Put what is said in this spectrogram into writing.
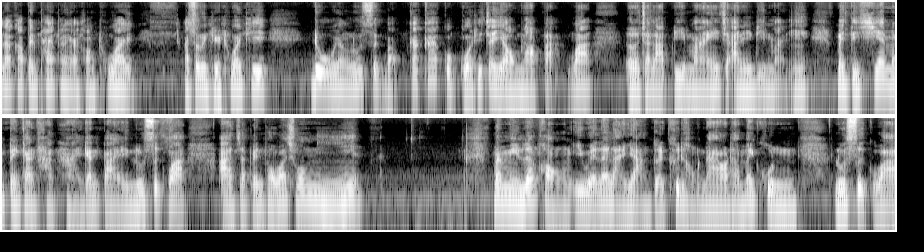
แล้วก็เป็นไพ่พลังงานของถ้วย อัศวินถือถ้วยที่ดูยังรู้สึกแบบกล้าๆกลัวๆที่จะยอมรับอะว่าเออจะรับดีไหมจะอันนี้ดีไหมเมติเชียนมันเป็นการขาดหายกันไป รู้สึกว่าอาจจะเป็นเพราะว่าช่วงนี้มันมีเรื่องของอีเวนต์หลาย ๆ อย่างเกิดขึ้นของดาวทำให้คุณรู้สึกว่า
